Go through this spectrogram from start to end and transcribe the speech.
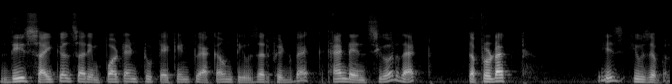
These cycles are important to take into account user feedback and ensure that the product is usable.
